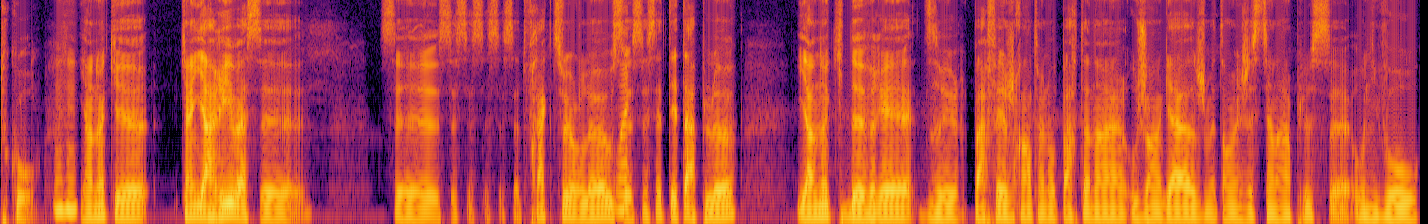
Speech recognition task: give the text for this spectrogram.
Tout court. Mhm. Il y en a que, quand ils arrivent à ce, ce- ce- ce- ce- cette fracture-là ou Ouais. cette étape-là, il y en a qui devraient dire parfait, je rentre un autre partenaire ou j'engage, mettons, un gestionnaire plus euh, haut niveau.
